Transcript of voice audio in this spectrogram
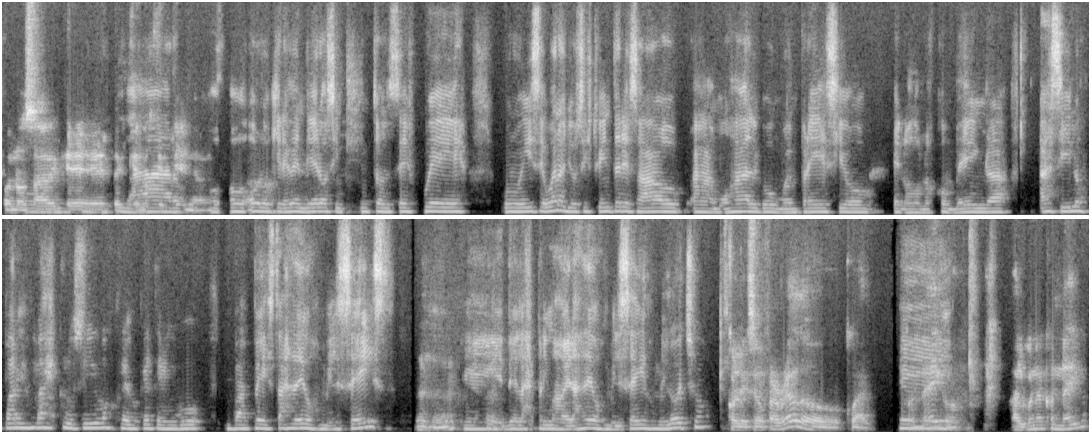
O no sabe qué, tiene. O, lo quiere vender. O entonces, pues, uno dice, bueno, yo sí estoy interesado, hagamos algo, un buen precio, que los dos nos convenga. Así los pares más exclusivos, creo que tengo vapestas de 2006, eh, de las primaveras de 2006-2008. ¿Colección Farrell o cuál? ¿Con eh, ¿Alguna con Neigo?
